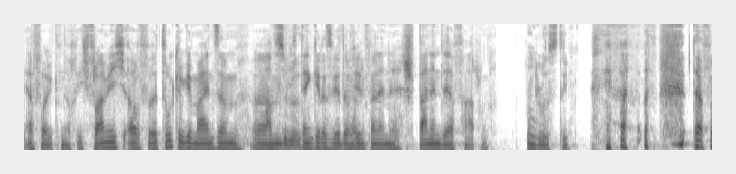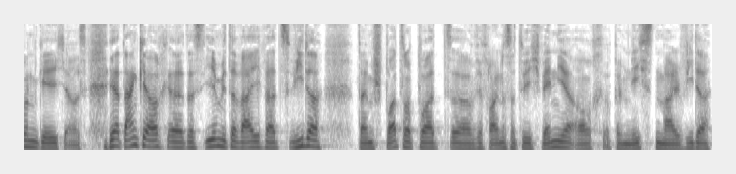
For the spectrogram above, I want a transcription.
Erfolg noch. Ich freue mich auf äh, Tokio gemeinsam. Ähm, Absolut. Ich denke, das wird auf jeden Fall eine spannende Erfahrung. Und lustig. Ja, davon gehe ich aus. Ja, danke auch, dass ihr mit dabei wart. Wieder beim Sportrapport. Äh, wir freuen uns natürlich, wenn ihr auch beim nächsten Mal wieder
